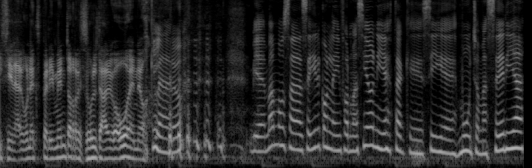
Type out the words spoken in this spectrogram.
y si en algún experimento resulta algo bueno. Claro. Bien, vamos a seguir con la información y esta que sigue es mucho más seria.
